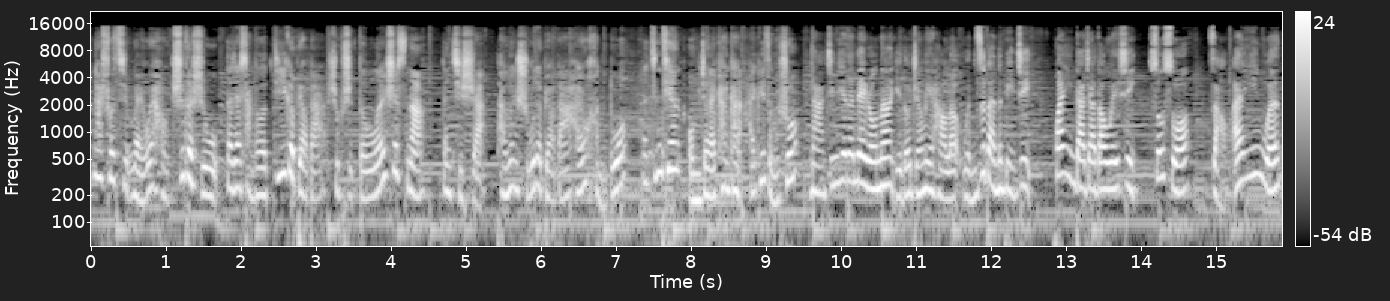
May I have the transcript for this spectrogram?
那说起美味好吃的食物，大家想到的第一个表达是不是 delicious 呢？但其实啊，谈论食物的表达还有很多。那今天我们就来看看还可以怎么说。那今天的内容呢，也都整理好了文字版的笔记，欢迎大家到微信搜索“早安英文”，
